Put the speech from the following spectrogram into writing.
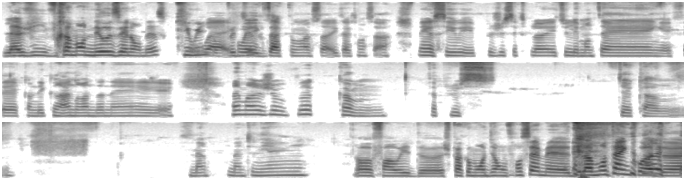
la vie vraiment néo-zélandaise, kiwi, ouais, on peut dire. Oui, exactement ça, exactement ça. Mais aussi, oui, peut juste explorer toutes les montagnes et faire comme des grandes randonnées. Vraiment, je veux comme faire plus de comme maintenir enfin oui, de, je sais pas comment dire en français, mais de la montagne quoi, de,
